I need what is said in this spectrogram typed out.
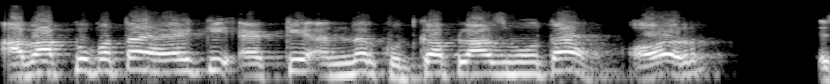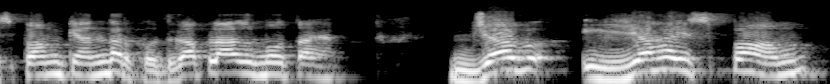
अब आपको पता है कि एग के अंदर खुद का प्लाज्म होता है और स्पर्म के अंदर खुद का प्लाज्म होता है। जब यह स्पर्म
